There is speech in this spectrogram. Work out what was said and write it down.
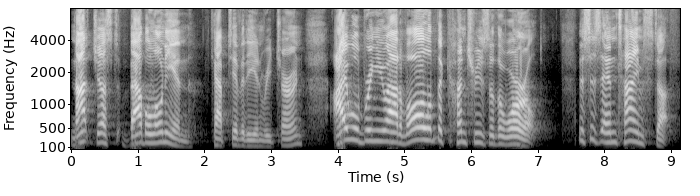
not just Babylonian captivity in return. I will bring you out of all of the countries of the world. This is end time stuff.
